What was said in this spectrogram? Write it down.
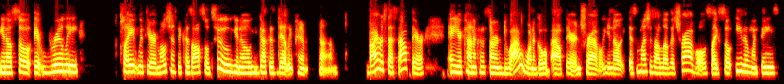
You know, so it really played with your emotions because also too, you know, you got this deadly pim- um, virus that's out there and you're kind of concerned, do I want to go out there and travel? You know, as much as I love to travel, it's like, so even when things,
